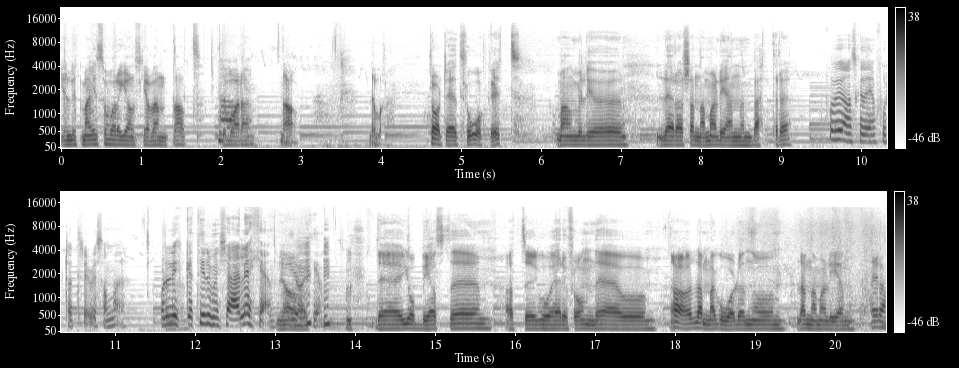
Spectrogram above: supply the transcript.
enligt mig så var det ganska väntat. Det Ja. var det. Ja, det var det. Klart det är tråkigt. Man vill ju lära känna Marlene bättre. Får vi önska dig en fortsatt trevlig sommar. Och lycka till med kärleken, Ja. Joakim. Det jobbigaste att gå härifrån det är att ja, lämna gården och lämna Marlene. Hej då.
